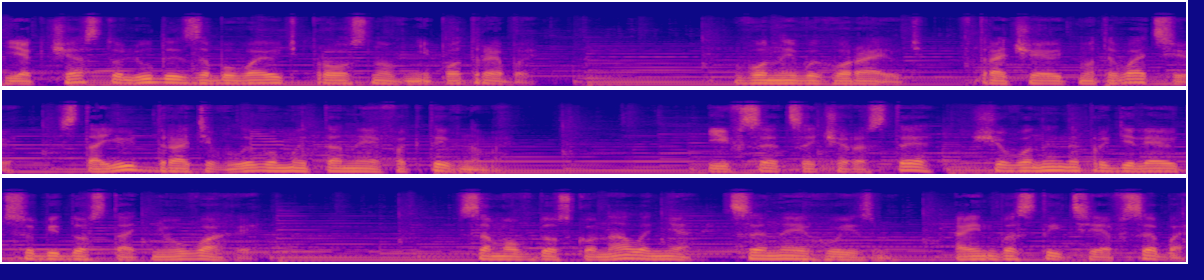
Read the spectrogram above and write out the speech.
як часто люди забувають про основні потреби. Вони вигорають, втрачають мотивацію, стають дратівливими та неефективними. І все це через те, що вони не приділяють собі достатньо уваги. Самовдосконалення це не егоїзм, а інвестиція в себе.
